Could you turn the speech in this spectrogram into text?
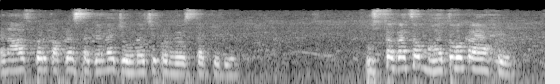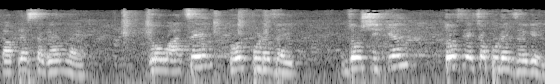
आणि आज परत आपल्या सगळ्यांना जेवणाची पण व्यवस्था केली आहे. पुस्तकाचं महत्त्व काय आहे आपल्या सगळ्यांना जो वाचेल तोच पुढे जाईल. जो शिकेल तोच याच्यापुढे जगेल.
